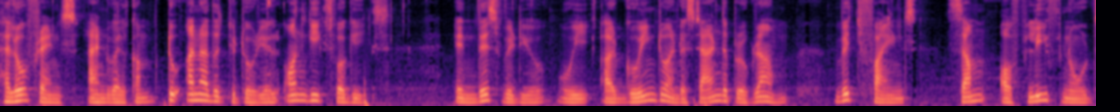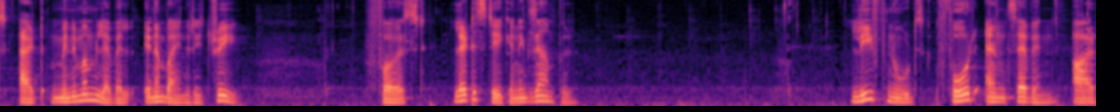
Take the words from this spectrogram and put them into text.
Hello friends and welcome to another tutorial on Geeks for Geeks. In this video, we are going to understand the program which finds sum of leaf nodes at minimum level in a binary tree. First, let us take an example. Leaf nodes 4 and 7 are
